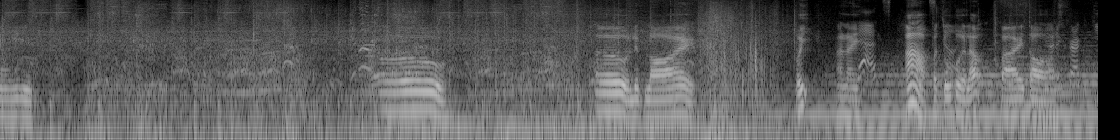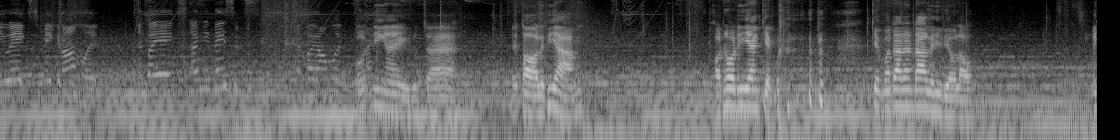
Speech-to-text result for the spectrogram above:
ยังมีอีกเออเออเรียบร้อยเฮ้ย อะไร อ้าประตูเปิดแล้ว ไปต่อ โอ้นี่ไงกุญแจไปต่อเลยพี่หยาง ขอโทษที่แย่งเก็บ เก็บมาด้านด้านๆเลยทีเดียวเรา ไม่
